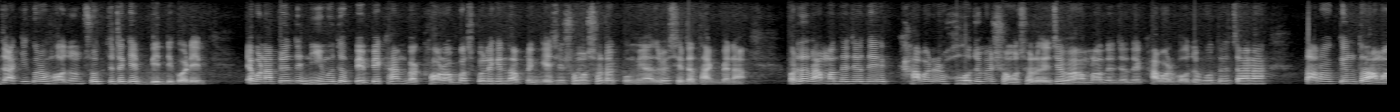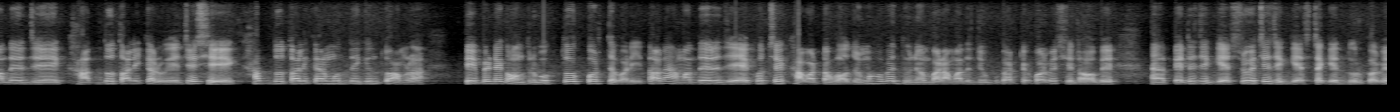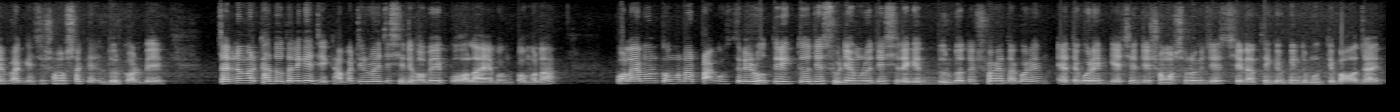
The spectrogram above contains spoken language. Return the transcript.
যা কি করে হজম শক্তিটাকে বৃদ্ধি করে। এবং আপনি যদি নিয়মিত পেঁপে খান বা খাওয়ার অভ্যাস করলে কিন্তু আপনার গ্যাসের সমস্যাটা কমে আসবে, সেটা থাকবে না। অর্থাৎ আমাদের যাদের খাবারের হজমের সমস্যা রয়েছে বা আমাদের যাদের খাবার হজম হতে চায় না, তারাও কিন্তু আমাদের যে খাদ্য তালিকা রয়েছে সেই খাদ্য তালিকার মধ্যে কিন্তু আমরা পেঁপেটাকে অন্তর্ভুক্ত করতে পারি। তাহলে আমাদের যে এক হচ্ছে খাবারটা হজম হবে, দুই নম্বর আমাদের যে উপকারটা করবে সেটা হবে পেটে যে গ্যাস রয়েছে, যে গ্যাসটাকে দূর করবে বা গ্যাসের সমস্যাকে দূর করবে। চার নম্বর খাদ্য তালিকায় যে খাবারটি রয়েছে সেটি হবে কলা এবং কমলা। কলা এবং কমলার পাকস্থলীর অতিরিক্ত যে সোডিয়াম রয়েছে সেটাকে দূর করতে সহায়তা করে। এতে করে গ্যাসের যে সমস্যা রয়েছে সেটা থেকেও কিন্তু মুক্তি পাওয়া যায়।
